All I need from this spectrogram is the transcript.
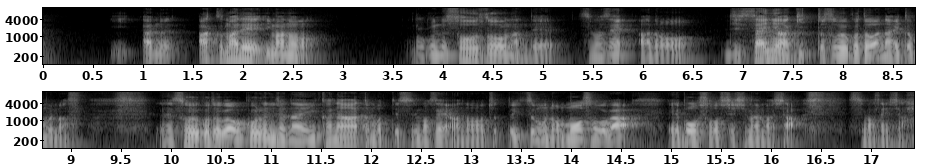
あの、あくまで今の僕の想像なんで、すいません。あの、実際にはきっとそういうことはないと思います。そういうことが起こるんじゃないかなと思ってすいません。あの、ちょっといつもの妄想が、え暴走してしまいました。すいませんでした。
